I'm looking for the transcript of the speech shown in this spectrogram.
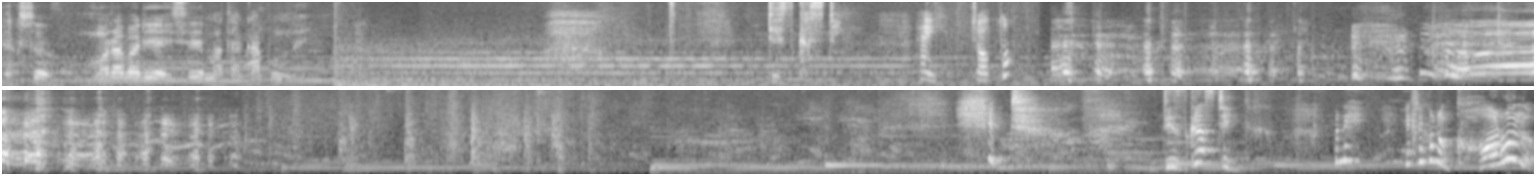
দেখছ মরা বাড়ি আইছে মাথা কাপড় নাই। ডিসকাস্টিং এই চল তো ডিসগাস্টিং মানে এটা কোনো ঘর হলো?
